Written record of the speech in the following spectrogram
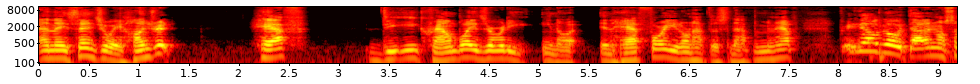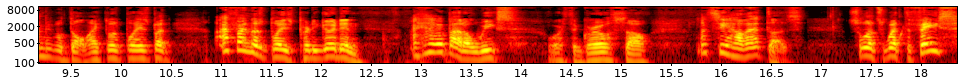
And they send you a 100 half DE crown blades already, you know, in half for you. You don't have to snap them in half. I'll go with that. I know some people don't like those blades, but I find those blades pretty good. And I have about a week's worth of growth, so let's see how that does. So let's wet the face.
